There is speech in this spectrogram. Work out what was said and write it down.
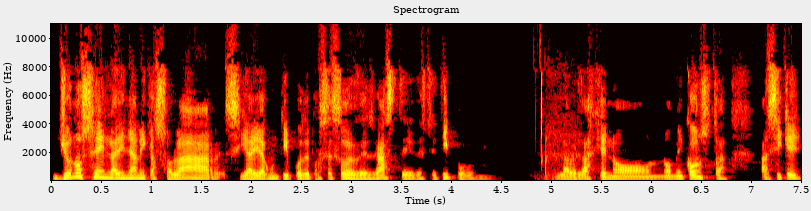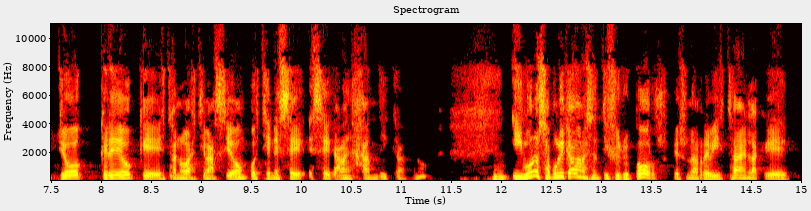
Yo no sé en la dinámica solar si hay algún tipo de proceso de desgaste de este tipo la verdad es que no, no, me consta. Así que yo creo que esta nueva estimación pues tiene ese, ese gran hándicap, ¿no? Mm. Y bueno, se ha publicado en la Scientific Reports, que es una revista en la que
